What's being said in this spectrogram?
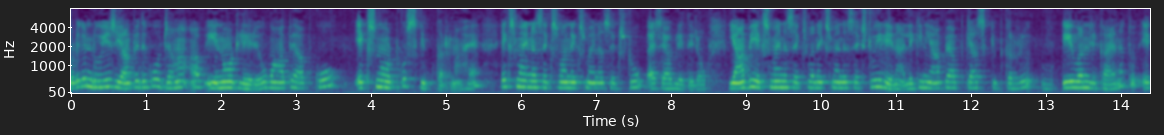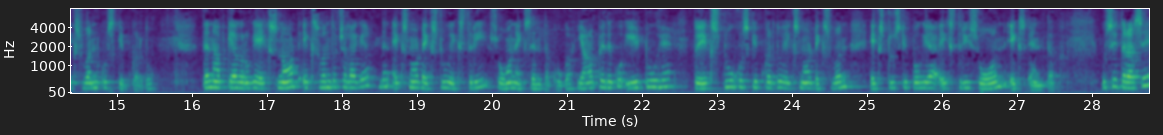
वट कैन डू इज़ यहाँ पे देखो, जहाँ आप ए नॉट ले रहे हो, वहाँ पे आपको एक्स नॉट को स्किप करना है। X minus x one x minus x two ऐसे आप लेते जाओ। यहाँ भी x minus x one x minus x two ही लेना है, लेकिन यहाँ पे आप क्या स्किप कर रहे हो? ए वन लिखा है ना तो एक्स वन को स्किप कर दो। देन आप क्या करोगे? एक्स नॉट एक्स वन तो चला गया। Then x not x two x three so on x n तक होगा। यहाँ पे देखो ए टू है तो एक्स टू को स्किप कर दो। X not x one x two skip हो गया। X three so on x n तक। उसी तरह से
